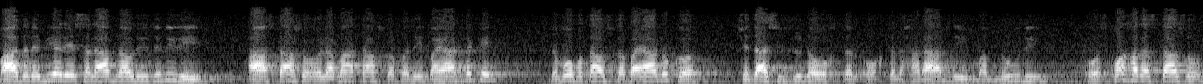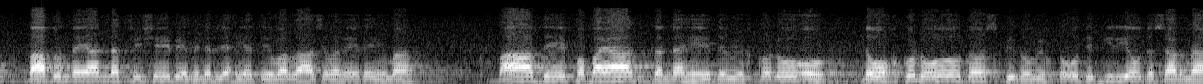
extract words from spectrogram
ما د نبی علیه السلام نو ریدلی دي تاسو علما تاسو په دې بیان نه کوي نو مو خو تاسو ته بیان وکړ چې دا سيزونه وختل او خپل حرام دي ممنوع دي اوس خو خدای تاسو باب النیانت فی شیب من اللحیه والراس وغیرهما باب دې په بیان د نهې د ویښکلو د وښکلو د سپینو ویښتو د ګیری او د سر نه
